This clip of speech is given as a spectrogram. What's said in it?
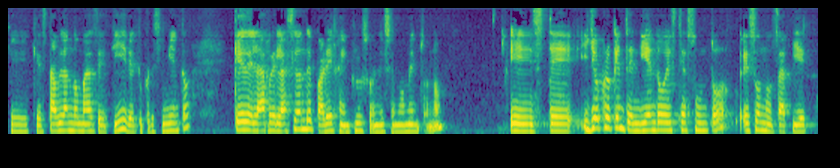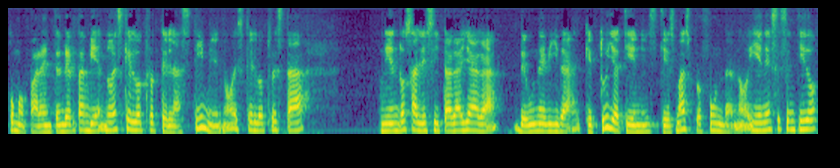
que, que, está hablando más de ti, de tu crecimiento, que de la relación de pareja incluso en ese momento, ¿no? Este, y yo creo que entendiendo este asunto, eso nos da pie como para entender también, no es que el otro te lastime, ¿no? Es que el otro está poniendo salecita a la llaga de una herida que tú ya tienes, que es más profunda, ¿no? Y en ese sentido,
